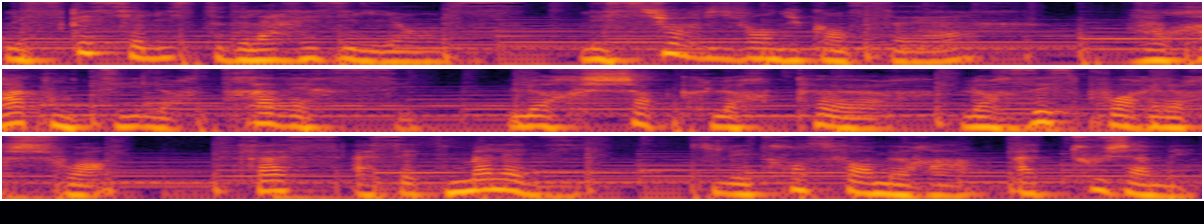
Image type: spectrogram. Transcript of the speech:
les spécialistes de la résilience, les survivants du cancer, vous racontez leur traversée, leurs chocs, leurs peurs, leurs espoirs et leurs choix face à cette maladie qui les transformera à tout jamais.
